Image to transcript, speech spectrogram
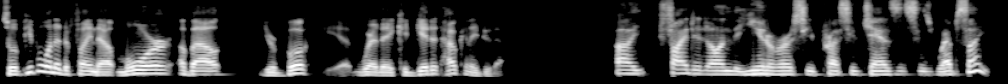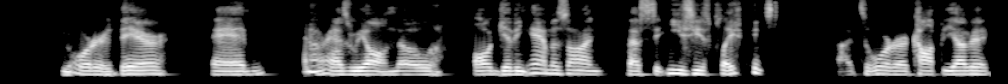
So if people wanted to find out more about your book, eh, where they could get it, how can they do that? I find it on the University Press of Kansas's website. You order it there, and uh, as we all know, all giving Amazon, that's the easiest place uh, to order a copy of it.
